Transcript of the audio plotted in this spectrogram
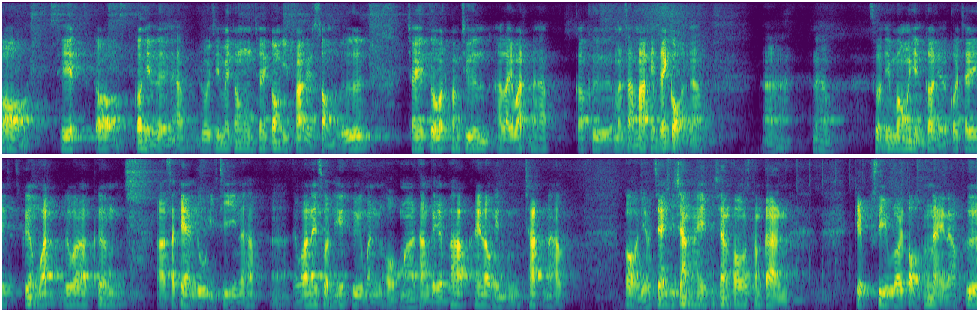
ก็เทสก็ก็เห็นเลยนะครับ โดยที่ไม่ต้องใช้กล้องอินฟราเรดส่องหรือใช้ตัววัดความชื้นอะไรวัดนะครับ ก็คือมันสามารถเห็นได้ก่อนนะครับอ่านะครับ ส่วนที่มองไม่เห็นก็เดี๋ยวก็ใช้เครื่องวัดหรือว่าเครื่อง สแกนดูอีกทีนะครับแต่ว่าในส่วนนี้ก็คือมันออกมาทางกายภาพให้เราเห็นชัดนะครับ ก็เดี๋ยวแจ้งพี่ช่างให้พี่ช่างเขาทำการเก็บซีลรอยต่อข้างในนะครับ เพื่อ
